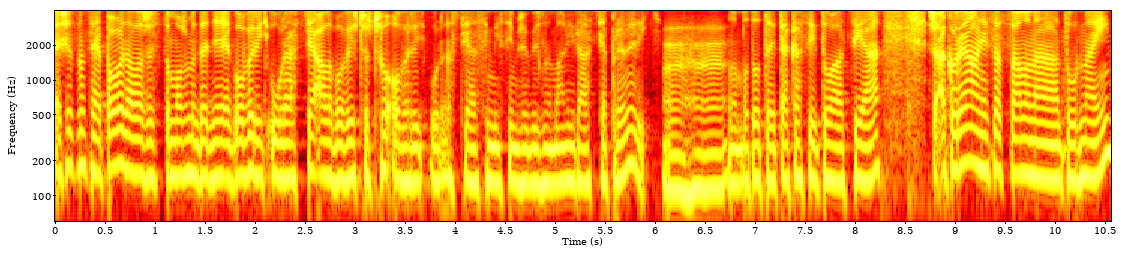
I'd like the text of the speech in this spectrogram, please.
Ešte som sa aj povedala, že si to môžeme dať nejak overiť u Rastia, alebo vieš čo, čo overiť u Rastia? Ja si myslím, že by sme mali Rastia preveriť. Uh-huh. Lebo toto je taká situácia, že ako reálne sa stalo na turnaji,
